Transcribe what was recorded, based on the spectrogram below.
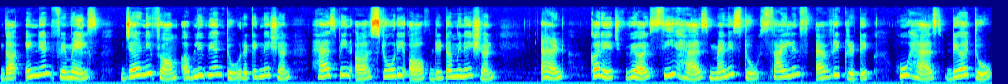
the Indian female's journey from oblivion to recognition has been a story of determination and courage where she has managed to silence every critic who has dared to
